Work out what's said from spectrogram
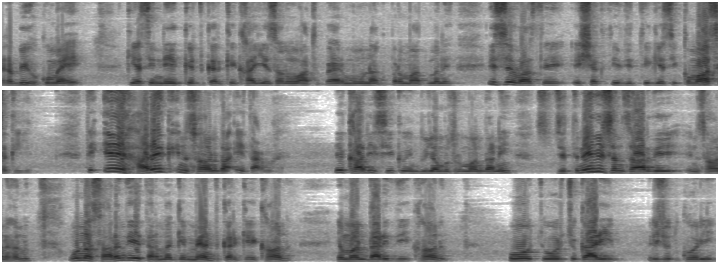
ਰੱਬੀ ਹੁਕਮ ਹੈ ਇਹ ਕਿ ਅਸੀਂ ਨੇਕ ਕਿਰਤ ਕਰਕੇ ਖਾਈਏ, ਸਾਨੂੰ ਹੱਥ, ਪੈਰ, ਮੂੰਹ, ਨੱਕ, ਪਰਮਾਤਮਾ ਨੇ ਇਸੇ ਵਾਸਤੇ ਇਹ ਸ਼ਕਤੀ ਦਿੱਤੀ ਕਿ ਅਸੀਂ ਕਮਾ ਸਕੀਏ। ਤੇ ਇਹ ਹਰ ਇੱਕ ਇਨਸਾਨ ਦਾ ਇਹ ਧਰਮ ਹੈ। ਇਹ ਖਾਲੀ ਸਿੱਖ, ਹਿੰਦੂ ਜਾਂ ਮੁਸਲਮਾਨ ਦਾ ਨਹੀਂ, ਜਿਤਨੇ ਵੀ ਸੰਸਾਰ ਦੇ ਇਨਸਾਨ ਹਨ, ਉਹਨਾਂ ਸਾਰਿਆਂ ਦੀ ਇਹ ਧਰਮ ਹੈ ਕਿ ਮਿਹਨਤ ਕਰਕੇ ਖਾਣ, ਇਮਾਨਦਾਰੀ ਦੀ ਖਾਣ, ਉਹ ਚੋਰ, ਚੁਕਾਰੀ, ਰਿਸ਼ਵਤਖੋਰੀ,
